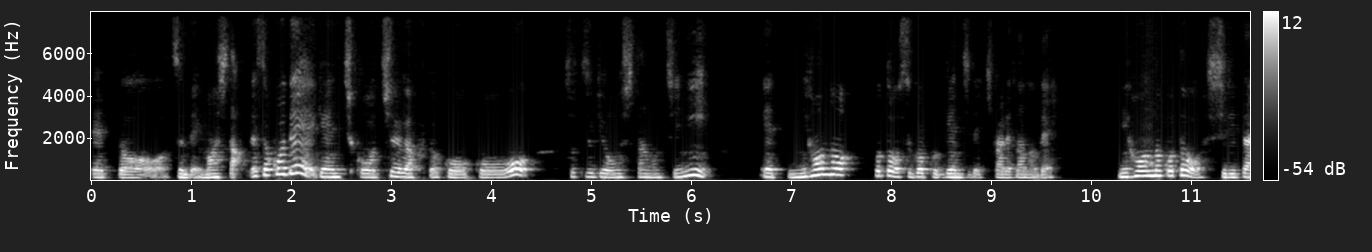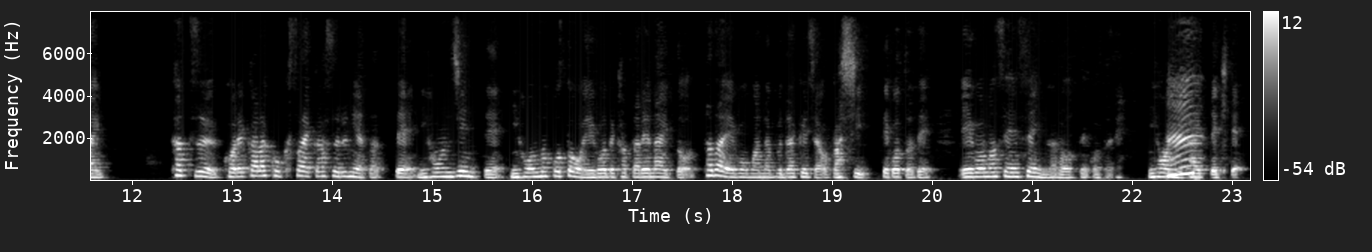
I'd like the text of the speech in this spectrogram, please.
えっと、住んでいました。で、そこで現地校、中学と高校を卒業した後に、えっと、日本のことをすごく現地で聞かれたので、日本のことを知りたい。かつ、これから国際化するにあたって、日本人って日本のことを英語で語れないと、ただ英語を学ぶだけじゃおかしいってことで、英語の先生になろうってことで、日本に帰ってきて、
